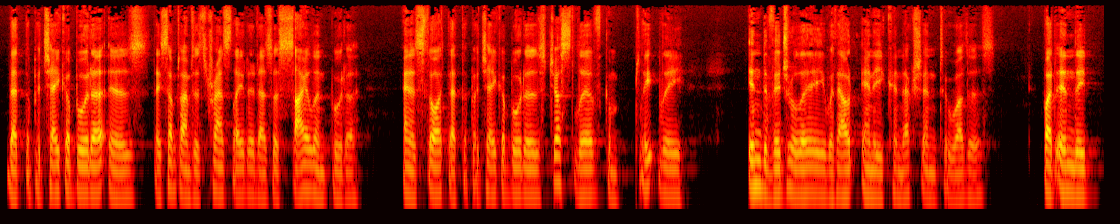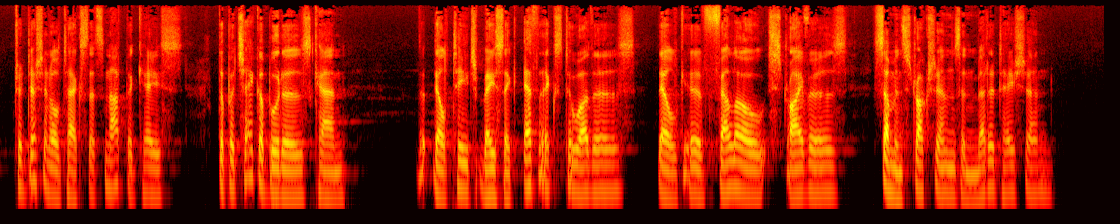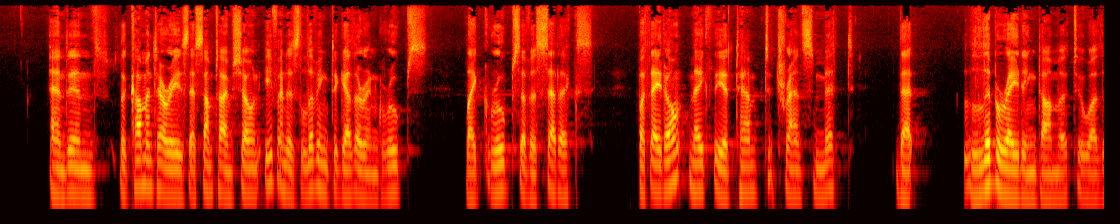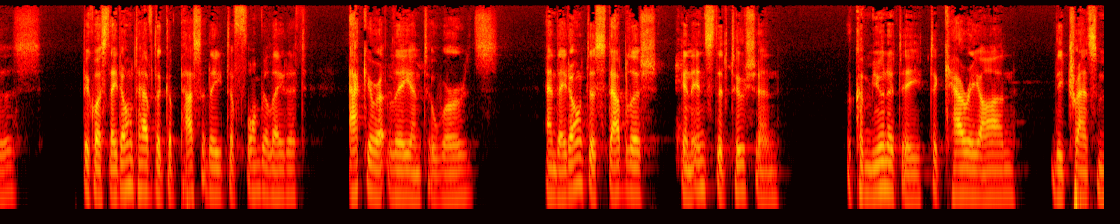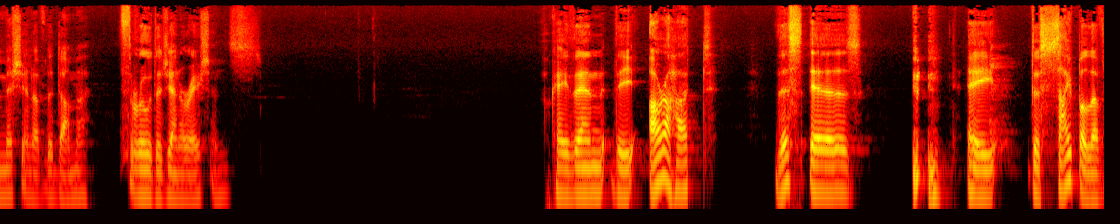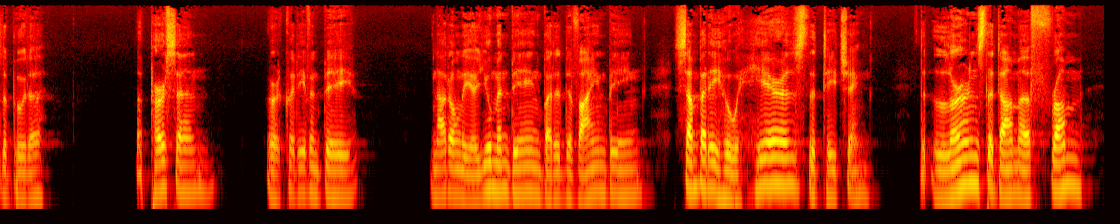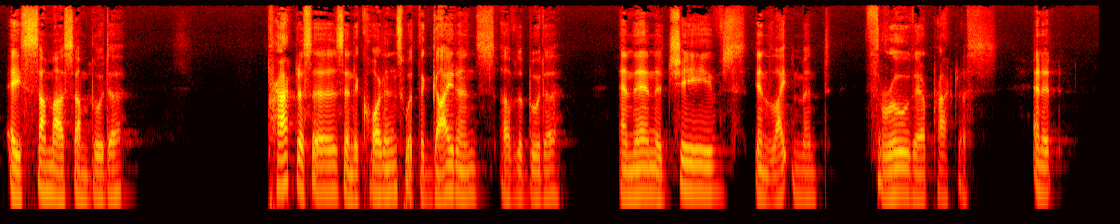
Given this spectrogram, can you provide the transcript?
that the Pacceka Buddha is, they sometimes it's translated as a silent Buddha, and it's thought that the Pacceka Buddhas just live completely individually without any connection to others. But in the traditional text, that's not the case. The Pacceka Buddhas can, they'll teach basic ethics to others, they'll give fellow strivers some instructions in meditation. And in the commentaries, they're sometimes shown even as living together in groups, like groups of ascetics, but they don't make the attempt to transmit that liberating Dhamma to others because they don't have the capacity to formulate it accurately into words, and they don't establish an institution, a community to carry on the transmission of the Dhamma through the generations. Okay, then the Arahat, this is a disciple of the Buddha, a person, or it could even be not only a human being, but a divine being, somebody who hears the teaching, that learns the Dhamma from a Sammasambuddha, practices in accordance with the guidance of the Buddha, and then achieves enlightenment through their practice. And it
